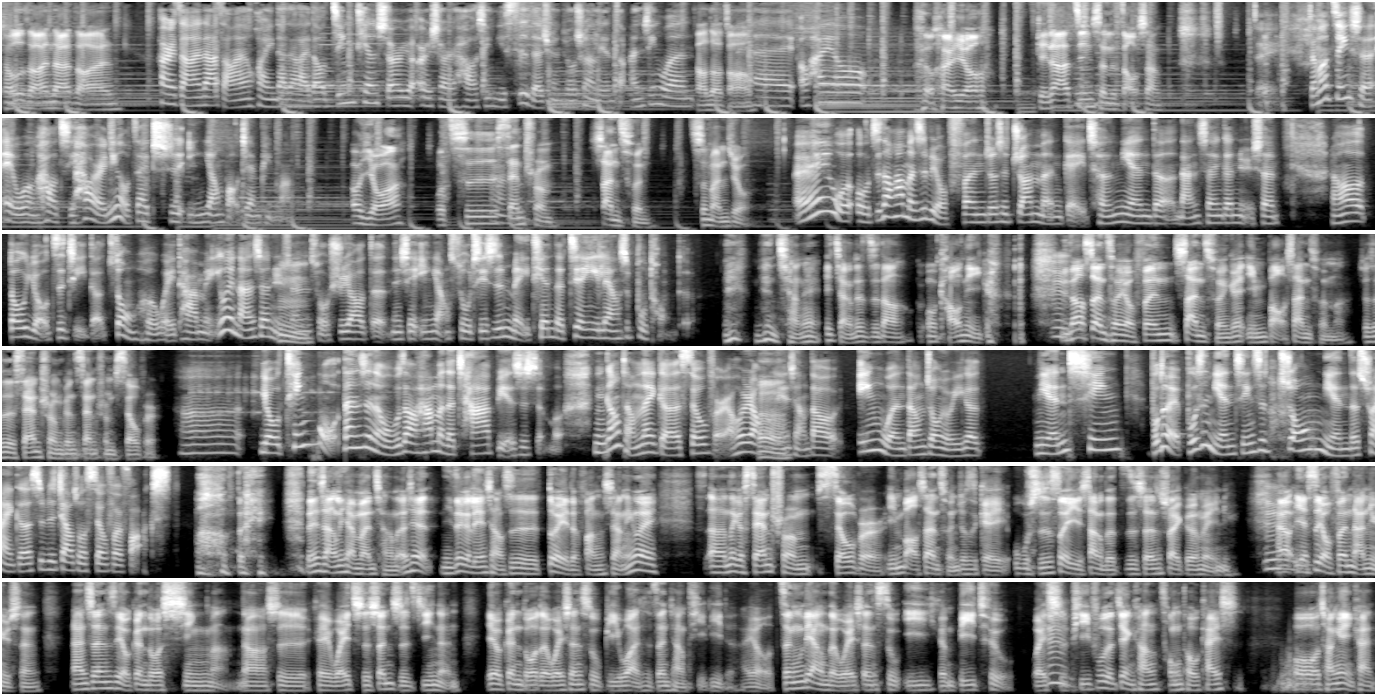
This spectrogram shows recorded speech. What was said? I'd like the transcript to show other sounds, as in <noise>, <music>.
小鹿早安，大家早安。哈尔早安，大家早安，欢迎大家来到今天十二月二十二号星期四的全球串联早安新闻。早早早，嗨，哦嗨哟，嗨哟，给大家精神的早上。<laughs> 对，讲到精神，哎，我很好奇，浩尔，你有在吃营养保健品吗？哦，有啊，我吃 Centrum 善存，吃蛮久。哎，我我知道他们是不是有分，就是专门给成年的男生跟女生，然后都有自己的综合维他命，因为男生女生所需要的那些营养素，其实每天的建议量是不同的。哎，你很强哎，一讲就知道。我考你一个，<laughs> 你知道善存有分善存跟银保善存吗？就是 Centrum 跟 Centrum Silver。呃，有听过，但是呢，我不知道他们的差别是什么。你刚刚讲那个 Silver 啊，会让我联想到英文当中有一个。年轻不对，不是年轻，是中年的帅哥，是不是叫做 Silver Fox？哦，对，<laughs> 联想力还蛮强的，而且你这个联想是对的方向，因为呃，那个 Centrum Silver 银保善存就是给五十岁以上的资深帅哥美女，还有也是有分男女生，男生是有更多锌嘛，那是可以维持生殖机能，也有更多的维生素 B one 是增强体力的，还有增量的维生素 E 跟 B two 维持皮肤的健康，从头开始。我我传给你看，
